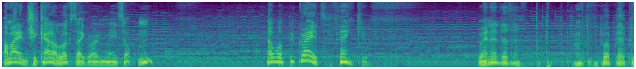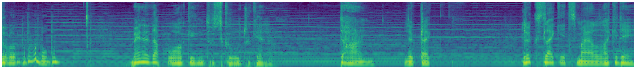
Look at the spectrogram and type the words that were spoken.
I mean, she kind of looks like Ryan May, so hmm? that would be great. Thank you. We ended up, we ended up walking to school together. Darn, looked like looks like it's my lucky day.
